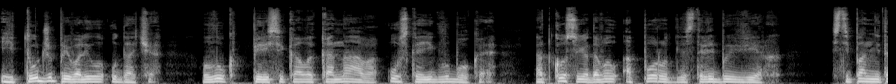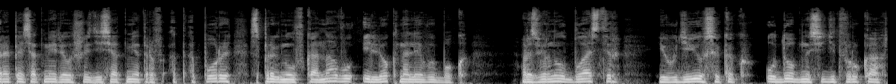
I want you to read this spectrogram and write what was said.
И тут же привалила удача — Лук пересекала канава, узкая и глубокая. Откос ее давал опору для стрельбы вверх. Степан, не торопясь, отмерил 60 метров от опоры, спрыгнул в канаву и лег на левый бок. Развернул бластер и удивился, как удобно сидит в руках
